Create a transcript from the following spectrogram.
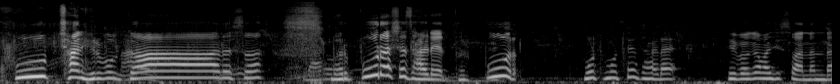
खूप छान हिरवगार असं भरपूर असे झाडे आहेत. भरपूर. मोठमोठे झाड आहे हे बघा माझी स्वानंदा.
